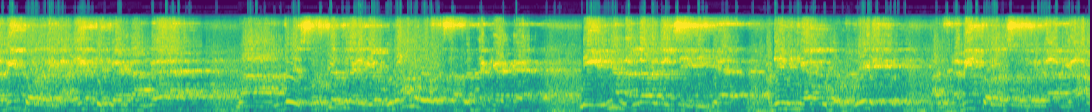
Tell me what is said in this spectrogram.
நபி தோழரை அழைத்து கேட்டாங்க நான் வந்து சொர்க்கத்துல நீங்க குரான் ஒரு சத்தத்தை கேட்டேன். நீங்க என்ன நல்லவர்கள் செய்தீங்க அப்படின்னு கேட்கும் பொழுது அந்த நபி சொல்கிறார் யார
